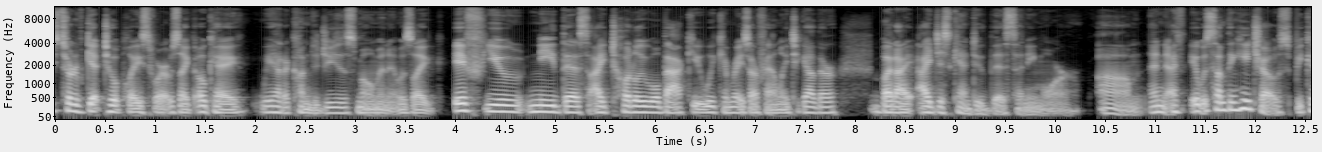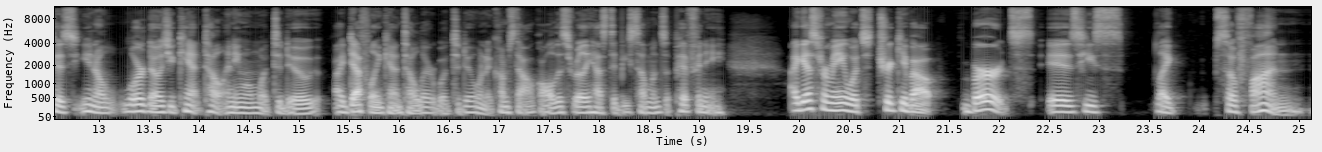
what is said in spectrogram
sort of get to a place where it was like, okay, we had a come to Jesus moment. It was like, if you need this, I totally will back you. We can raise our family together, but I, I just can't do this anymore. Um, and I, it was something he chose because, you know, Lord knows you can't tell anyone what to do. I definitely can't tell Laird what to do when it comes to alcohol. This really has to be someone's epiphany. I guess for me, what's tricky about Bert's is he's like so fun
